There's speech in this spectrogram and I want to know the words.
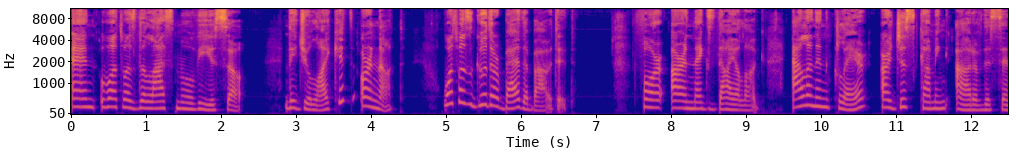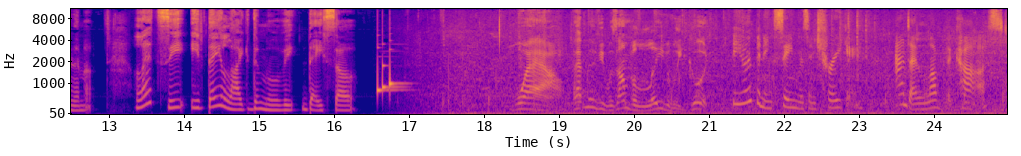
And what was the last movie you saw? Did you like it or not? What was good or bad about it? For our next dialogue, Alan and Claire are just coming out of the cinema. Let's see if they like the movie they saw. Wow, that movie was unbelievably good. The opening scene was intriguing, and I loved the cast.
